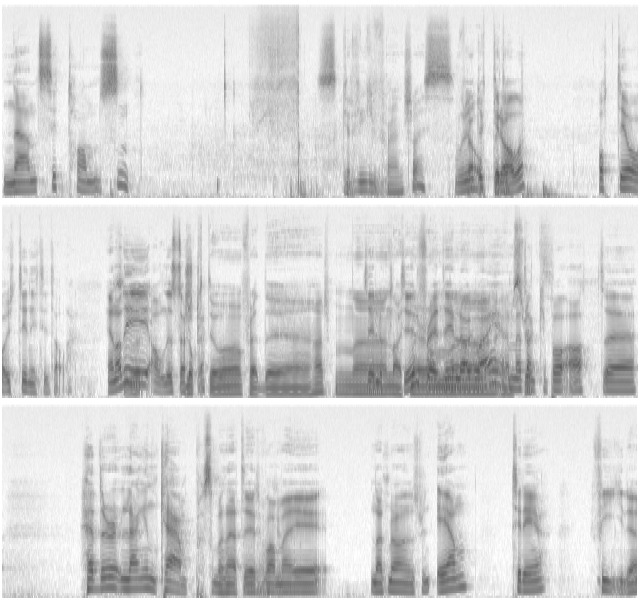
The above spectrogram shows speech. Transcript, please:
Nancy Thompson. Skrekkfranchise fra hun dukker 80-tallet. 80- og ut i 90-tallet. En av de aller største. Lukter jo Freddy her. Men, uh, Det lukter Nightmare on, Freddy uh, lag vei, med tanke på at uh, Heather Langenkamp, som hun heter, var med i Nightmare on Elm Street 1, 3, 4,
